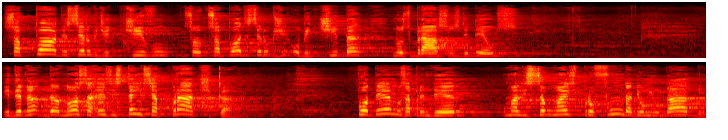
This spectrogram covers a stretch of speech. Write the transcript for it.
só pode ser objetivo, só, só pode ser obtida nos braços de Deus. E de, da nossa resistência prática, podemos aprender uma lição mais profunda de humildade.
